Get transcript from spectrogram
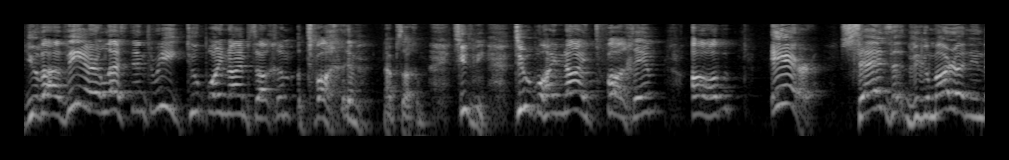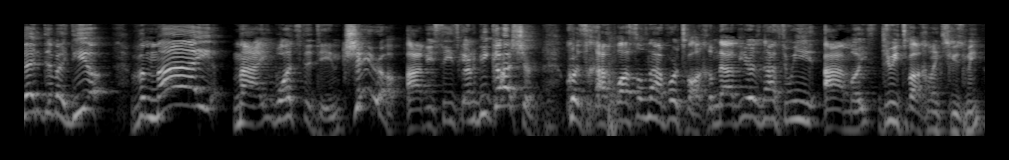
you have avir less than three, 2.9 psachim, tvachim, not psachim, excuse me, 2.9 tvachim of air. Says the Gemara, an inventive idea. My, my, what's the din? Kshira. Obviously, it's going to be kosher. Because Chach is not four tvachim. The Avir is not three amois, three tvachim, excuse me.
